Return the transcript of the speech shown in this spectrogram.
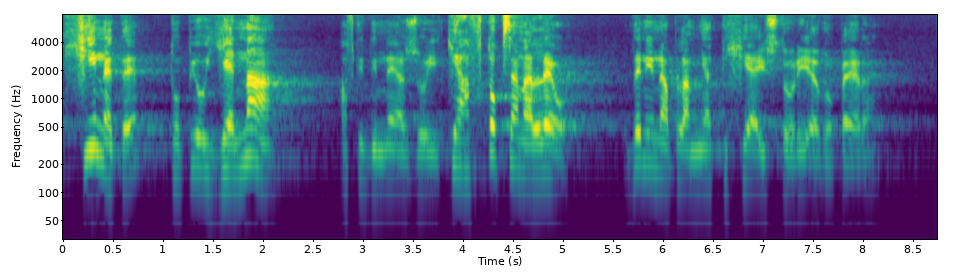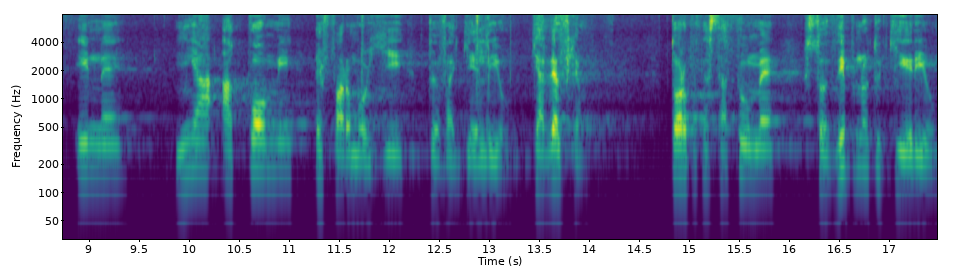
χύνεται, το οποίο γεννά αυτή τη νέα ζωή. Και αυτό ξαναλέω, δεν είναι απλά μια τυχαία ιστορία εδώ πέρα, είναι μια ακόμη εφαρμογή του Ευαγγελίου. Και αδέλφια μου, τώρα που θα σταθούμε στο δείπνο του Κυρίου,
